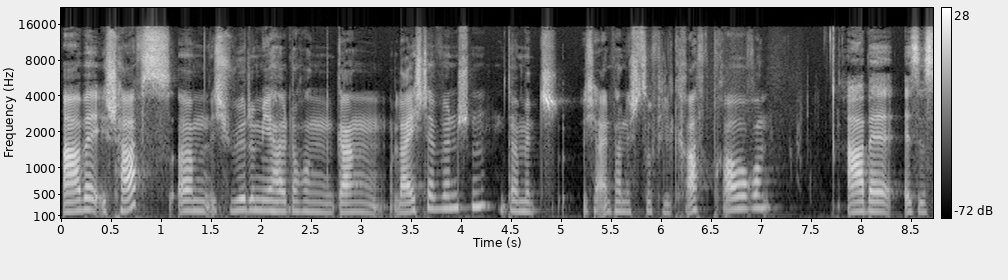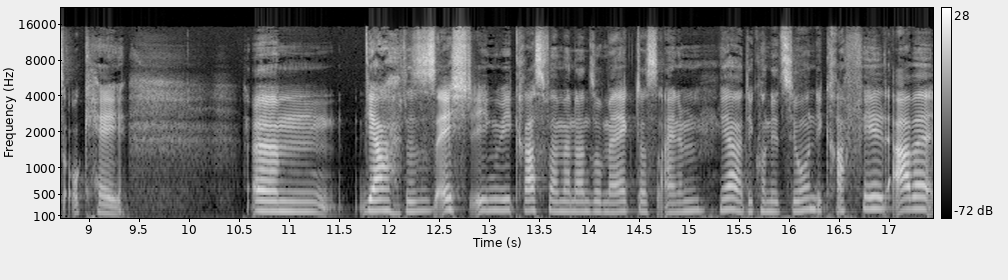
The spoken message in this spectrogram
Aber ich schaff's. Ähm, ich würde mir halt noch einen Gang leichter wünschen, damit ich einfach nicht so viel Kraft brauche. Aber es ist okay. Ähm, ja, das ist echt irgendwie krass, weil man dann so merkt, dass einem, ja, die Kondition, die Kraft fehlt, aber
